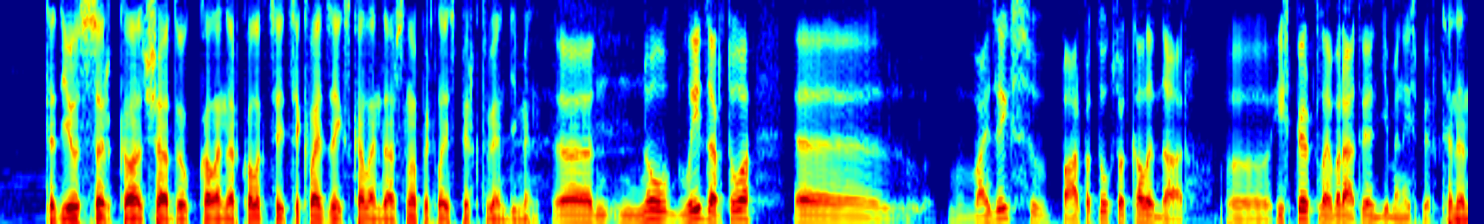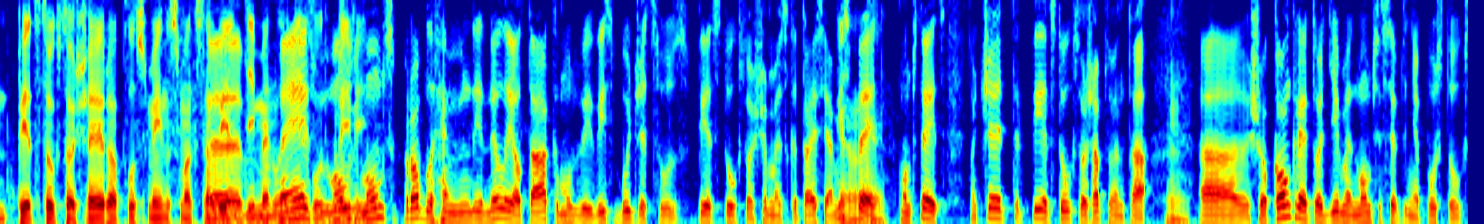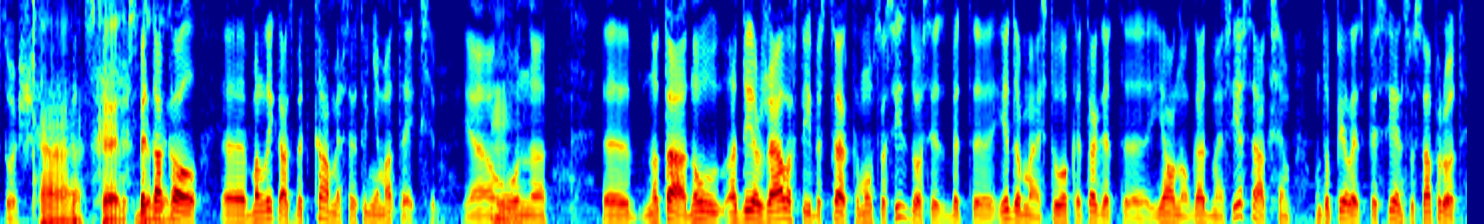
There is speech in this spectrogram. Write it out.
Tad jūs ar šādu kalendāru kolekciju, cik vajadzīgs kalendārs nopirkt, lai izpirktu vienu ģimeni? Uh, nu, līdz ar to uh, vajadzīgs pār pat tūkstot kalendāru. Uh, izpirkt, lai varētu vienu ģimeni izpirkt. Tad 5000 eiro plus mīnus maksā viena uh, ģimene, lai mēs, mums, brīvība. Mums problēma ir neliela tā, ka mums bija viss budžets uz 5000, ja mēs, taisījām izpēti, okay. mums teica, no 4, 5000 aptuveni tā. Mm. Uh, šo konkrēto ģimeni mums ir 7,5 tūkstoši. Ah, skaidrs. bet atkal, uh, man likās, bet kā mēs tagad viņiem atteiksim? Ja? Mm. Un, uh, Nu tā, nu, ar Dieva žēlastību es ceru, ka mums tas izdosies, bet uh, iedomājies to, ka tagad uh, jauno gadu mēs iesāksim, un tu pieliec pie sienas un saproti,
